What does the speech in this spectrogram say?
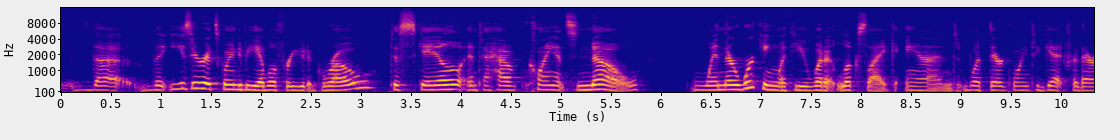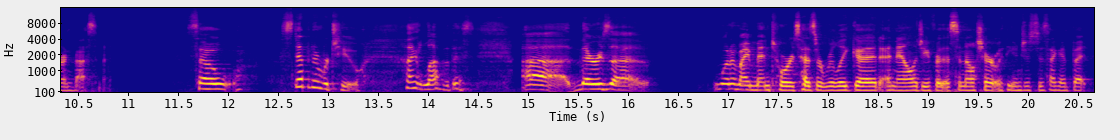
the the easier it's going to be able for you to grow, to scale, and to have clients know when they're working with you what it looks like and what they're going to get for their investment. So, step number two, I love this. Uh, there's a one of my mentors has a really good analogy for this, and I'll share it with you in just a second. But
